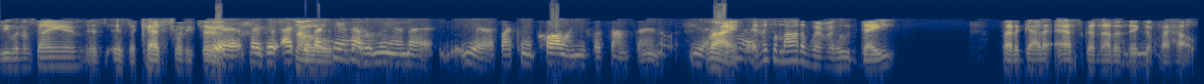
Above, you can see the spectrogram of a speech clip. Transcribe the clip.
see what I'm saying? It's it's a catch twenty two. Yeah, because I, 'cause I So- can't have a man that, yeah, if I can't call on you for something. Or, yeah. Right. And there's a lot of women who date, but I gotta ask another Mhm. nigga for help.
